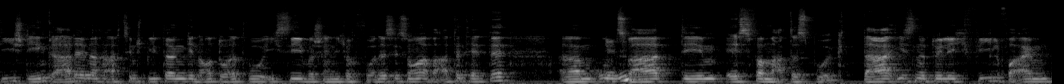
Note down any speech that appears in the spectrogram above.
die stehen gerade nach 18 Spieltagen genau dort, wo ich sie wahrscheinlich auch vor der Saison erwartet hätte. Ähm, und mhm. zwar dem SV Mattersburg. Da ist natürlich viel, vor allem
